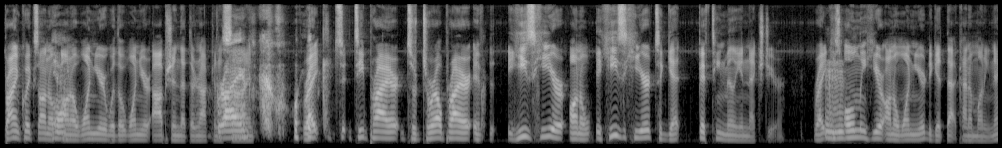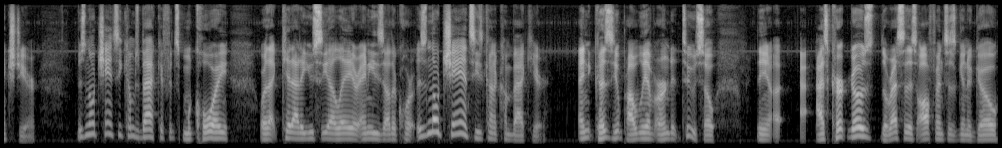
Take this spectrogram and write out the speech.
Brian Quick's on a, Yeah. on a one year with a one year option that they're not going to sign. Quick. Right, T, T Pryor, T- Terrelle Pryor. If he's here on a, he's here to get 15 million next year. Right, he's only here on a one year to get that kind of money next year. There's no chance he comes back if it's McCoy or that kid out of UCLA or any of these other quarter. There's no chance he's going to come back here, and because he'll probably have earned it too. So, you know, as Kirk goes, the rest of this offense is going to go,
